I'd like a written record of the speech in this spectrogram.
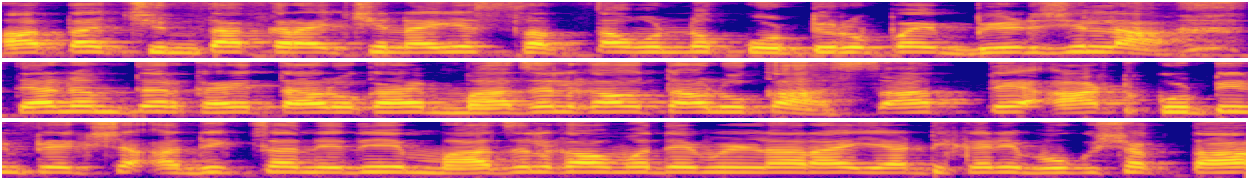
आता चिंता करायची नाही सत्तावन्न कोटी रुपये बीड जिल्हा त्यानंतर काही तालुका आहे. माजलगाव तालुका सात ते आठ कोटींपेक्षा अधिकचा निधी माजलगावमध्ये मिळणार आहे. या ठिकाणी बघू शकता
